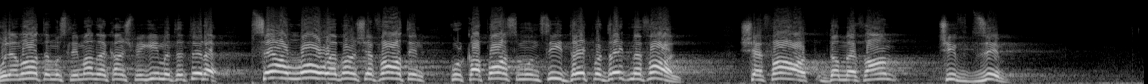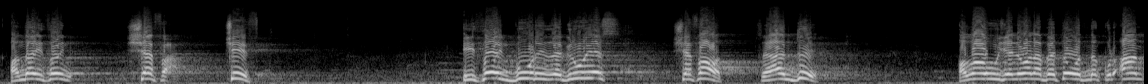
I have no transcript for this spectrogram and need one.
Ulemat e muslimanëve kanë shpjegimet e tyre pse Allahu e ban shefatin kur ka pas mundësi drejtpërdrejt me fal. Shefat do me thanë çiftëzim. Andaj i thojnë shefa, çift. I thojnë burrit dhe grujes shefat, se janë dy. Allahu xhelle ue ala betohet në Kur'an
